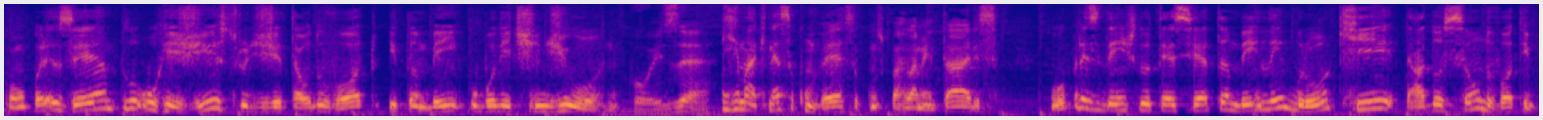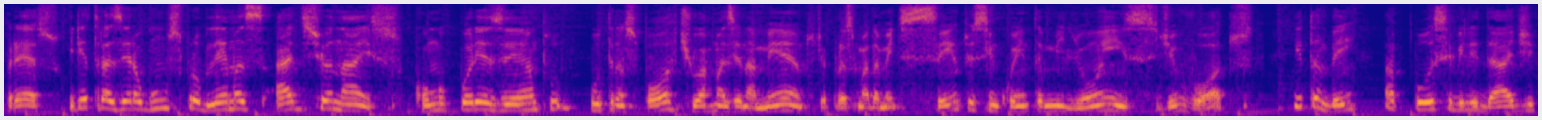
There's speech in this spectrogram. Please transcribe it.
como por exemplo o registro digital do voto e também o boletim de urna. Pois é. E Rimac, nessa conversa com os parlamentares, o presidente do TSE também lembrou que a adoção do voto impresso iria trazer alguns problemas adicionais, como, por exemplo, o transporte e o armazenamento de aproximadamente 150 milhões de votos e também a possibilidade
